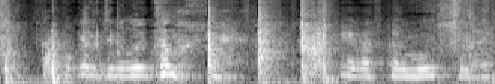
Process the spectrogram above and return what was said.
Daqui a pouco ele diminui o tamanho. Porque vai ficando muito, né?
